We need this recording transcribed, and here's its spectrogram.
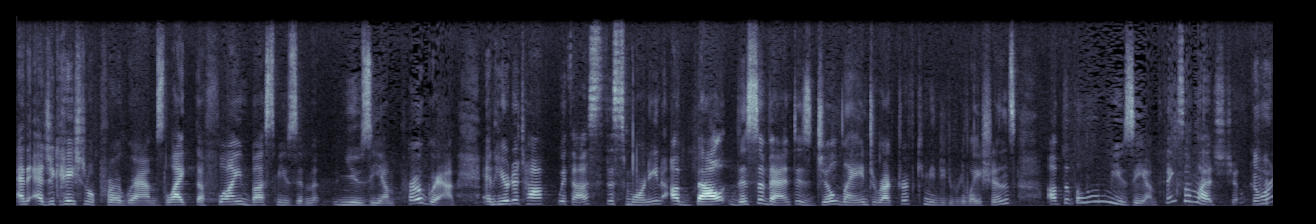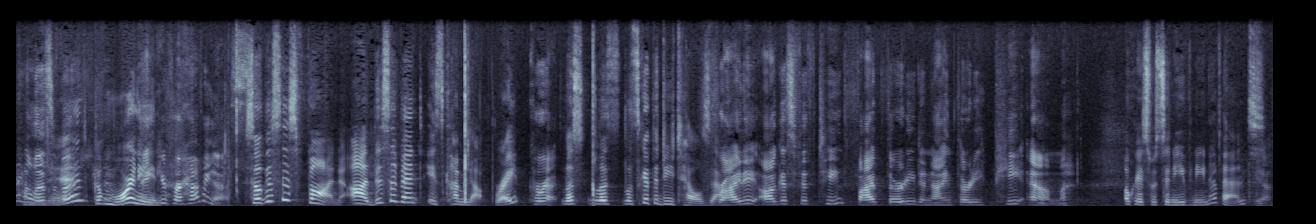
and educational programs like the Flying Bus Museum, Museum program. And here to talk with us this morning about this event is Jill Lane, Director of Community Relations of the Balloon Museum. Thanks so much, Jill. Good morning, Elizabeth. In. Good morning. Thank you for having us. So this is fun. Uh, this event is coming up, right? Correct. Let's let's let's get the details out. Friday, August 15th, 5:30 to 9:30 p.m. Okay, so it's an evening event. Yes.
